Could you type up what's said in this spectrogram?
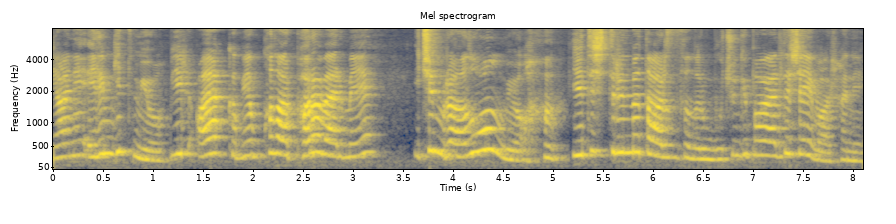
yani elim gitmiyor. Bir ayakkabıya bu kadar para vermeye içim razı olmuyor. Yetiştirilme tarzı sanırım bu. Çünkü Pavel'de şey var hani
